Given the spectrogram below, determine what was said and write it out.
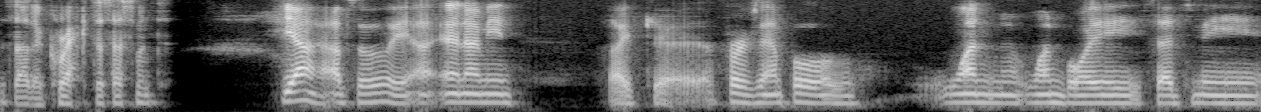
Is that a correct assessment? Yeah, absolutely. Uh, and I mean, like uh, for example, one one boy said to me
